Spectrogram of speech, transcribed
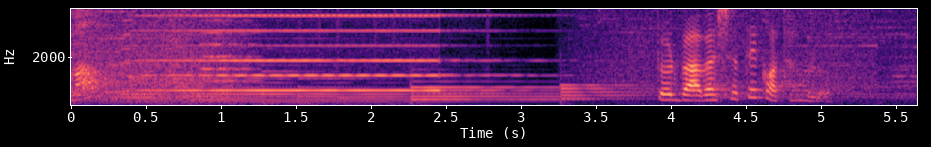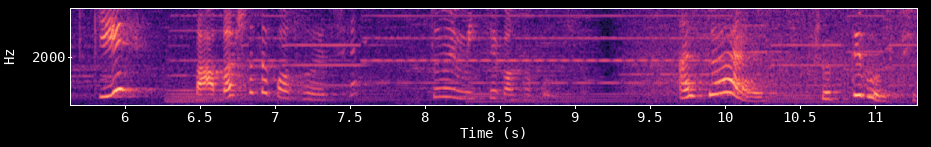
মা। তোর বাবার সাথে কথা হলো। কি? বাবার সাথে কথা হয়েছে? তুমি মিথ্যে কথা বলছো। আই সোয়ার সত্যি বলছি।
